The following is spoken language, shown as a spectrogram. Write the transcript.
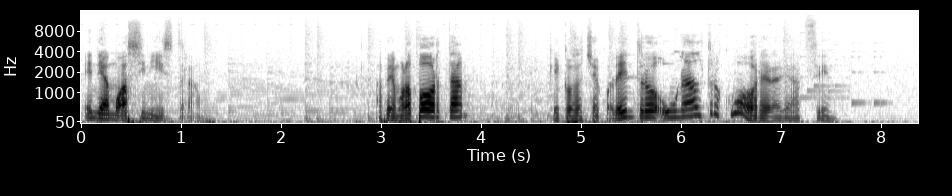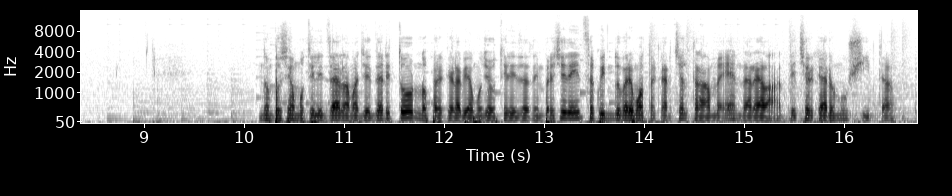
E andiamo a sinistra. Apriamo la porta. Che cosa c'è qua dentro? Un altro cuore, ragazzi. Non possiamo utilizzare la magia del ritorno perché l'abbiamo già utilizzata in precedenza, quindi dovremo attaccarci al tram e andare avanti e cercare un'uscita.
